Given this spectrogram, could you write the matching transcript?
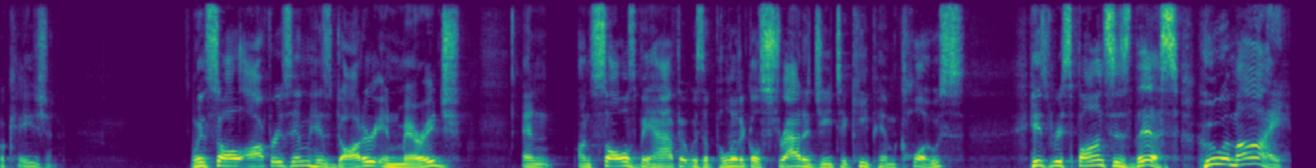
occasion. When Saul offers him his daughter in marriage, and on Saul's behalf, it was a political strategy to keep him close, his response is this Who am I?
